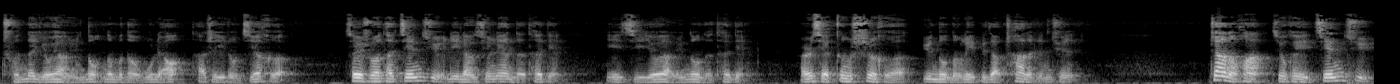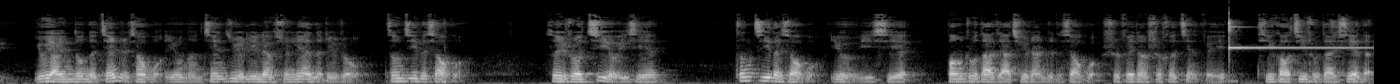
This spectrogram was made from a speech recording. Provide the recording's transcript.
纯的有氧运动那么的无聊，它是一种结合。所以说，它兼具力量训练的特点以及有氧运动的特点，而且更适合运动能力比较差的人群。这样的话，就可以兼具有氧运动的减脂效果，又能兼具力量训练的这种增肌的效果。所以说，既有一些增肌的效果，又有一些帮助大家去燃脂的效果，是非常适合减肥、提高基础代谢的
